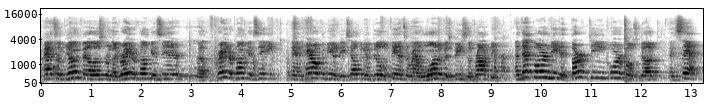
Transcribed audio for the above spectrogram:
had some young fellows from the Greater Pumpkin Center, uh, Greater Pumpkin City and Harrell communities helping him build a fence around one of his pieces of property. And that farm needed 13 corner posts dug and set,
